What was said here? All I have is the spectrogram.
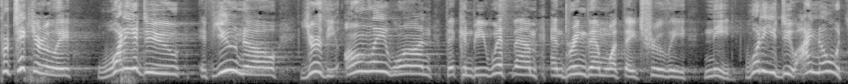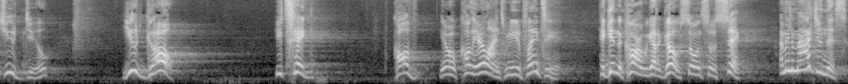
Particularly, what do you do if you know you're the only one that can be with them and bring them what they truly need? What do you do? I know what you'd do. You'd go. You'd say, call, you know, call the airlines, we need a plane ticket. Hey, get in the car, we gotta go. So and so's sick. I mean, imagine this.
